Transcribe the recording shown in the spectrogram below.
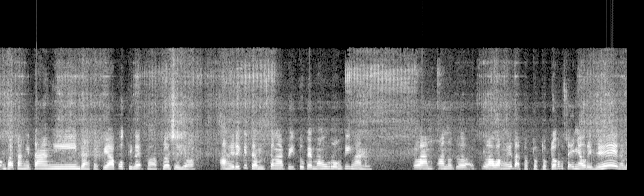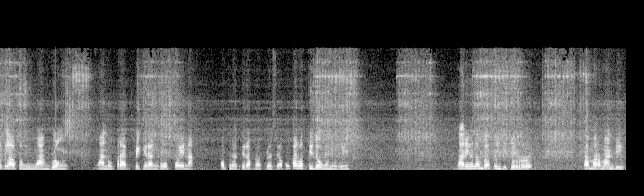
Kok nggak tangi-tangi, mbah ki aku dilek bablas ya. Akhirnya ki jam setengah pitu kayak mau urung ki nganu. Lam anu lawangnya tak dok dok dok dok saya nyauri he ngono ki langsung mangglong anu pra- pikiranku apa enak. Oh berarti ra bablas. Aku kan wedi dong ngono. Mari ngono mbahku njegur kamar mandi.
